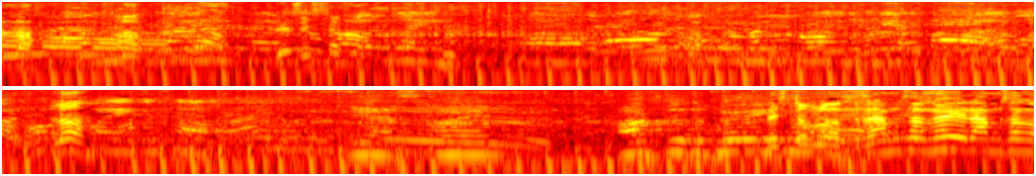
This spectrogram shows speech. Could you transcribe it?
ल ल ल बेस्ट अफ लक रामसँग है रामसँग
